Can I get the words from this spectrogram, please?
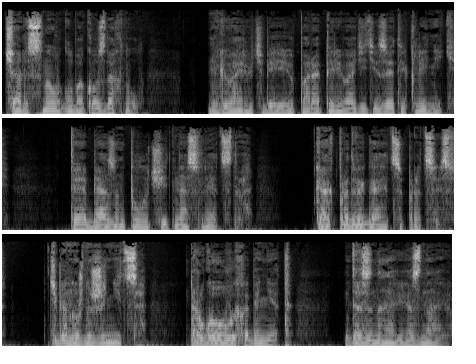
Чарльз снова глубоко вздохнул. «Говорю тебе, ее пора переводить из этой клиники. Ты обязан получить наследство. Как продвигается процесс? Тебе нужно жениться. Другого выхода нет. Да знаю, я знаю».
